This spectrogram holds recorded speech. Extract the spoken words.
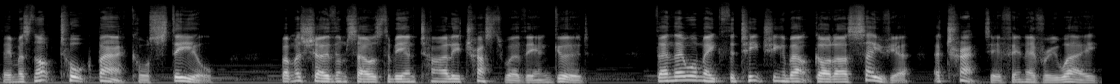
They must not talk back or steal, but must show themselves to be entirely trustworthy and good. Then they will make the teaching about God our Saviour attractive in every way.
